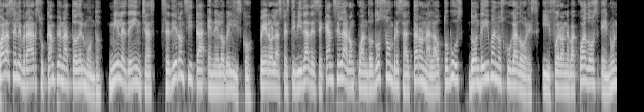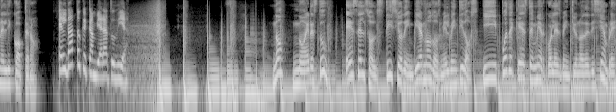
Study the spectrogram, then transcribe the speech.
para celebrar su campeonato del mundo. Miles de hinchas se dieron cita en el obelisco, pero las festividades se cancelaron cuando dos hombres saltaron al autobús donde iban los jugadores y fueron evacuados en un helicóptero. El dato que cambiará tu día. No, no eres tú. Es el solsticio de invierno 2022 y puede que este miércoles 21 de diciembre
